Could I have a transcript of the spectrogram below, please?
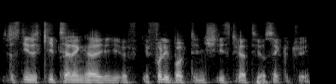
You just need to keep telling her you- you're fully booked and she needs to go to your secretary.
